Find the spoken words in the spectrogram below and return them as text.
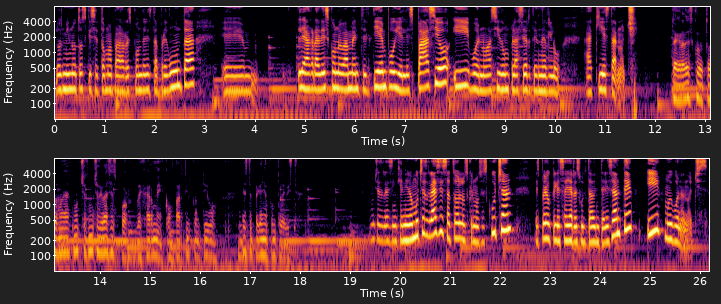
los minutos que se toma para responder esta pregunta. Eh, le agradezco nuevamente el tiempo y el espacio y bueno, ha sido un placer tenerlo aquí esta noche. Te agradezco de todas maneras, muchas, muchas gracias por dejarme compartir contigo este pequeño punto de vista. Muchas gracias, ingeniero. Muchas gracias a todos los que nos escuchan. Espero que les haya resultado interesante y muy buenas noches.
